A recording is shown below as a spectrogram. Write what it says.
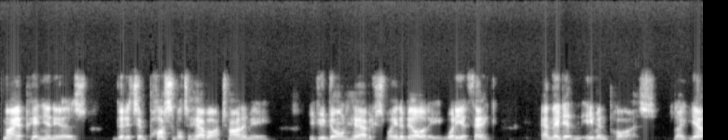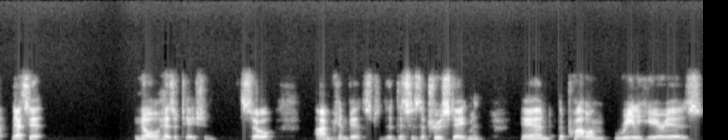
My opinion is that it's impossible to have autonomy if you don't have explainability. What do you think?" And they didn't even pause. Like, "Yep, that's it." No hesitation. So I'm convinced that this is a true statement. And the problem really here is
